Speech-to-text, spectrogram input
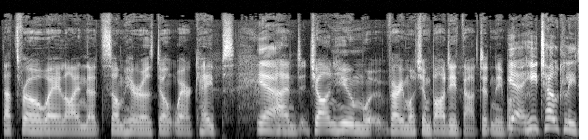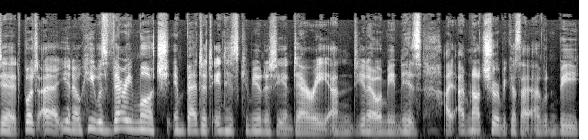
that throwaway line that some heroes don't wear capes. Yeah. And John Hume very much embodied that, didn't he? Yeah, he totally did. But uh, you know, he was very much embedded in his community in Derry, and you know, I mean, his. I, I'm not sure because I, I wouldn't be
